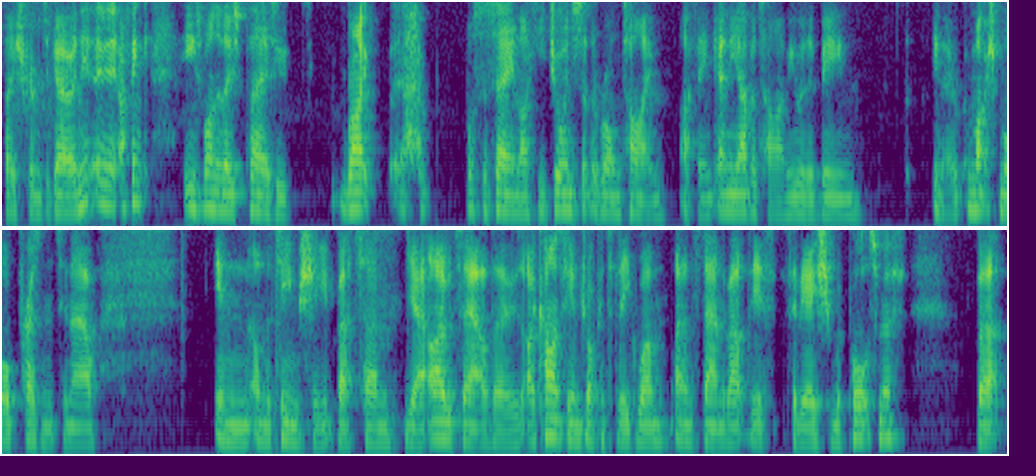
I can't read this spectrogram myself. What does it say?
place for him to go. And, he- and I think he's one of those players who, right, what's the saying? Like he joins us at the wrong time. I think any other time he would have been, you know, much more present in our in on the team sheet. But um, yeah, I would say out of those, I can't see him dropping to League One. I understand about the affiliation with Portsmouth. But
